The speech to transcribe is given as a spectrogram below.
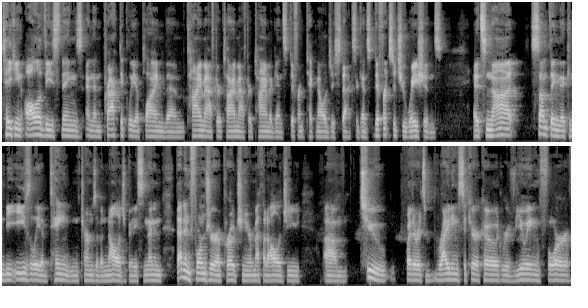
taking all of these things and then practically applying them time after time after time against different technology stacks, against different situations it's not something that can be easily obtained in terms of a knowledge base. And then in, that informs your approach and your methodology um, to whether it's writing secure code, reviewing for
